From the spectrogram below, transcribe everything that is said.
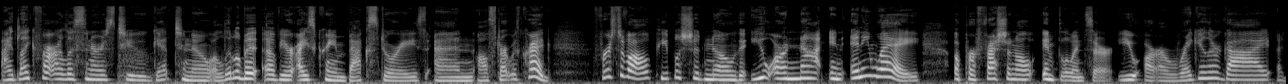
I'd like for our listeners to get to know a little bit of your ice cream backstories, and I'll start with Craig. First of all, people should know that you are not in any way a professional influencer. You are a regular guy, a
